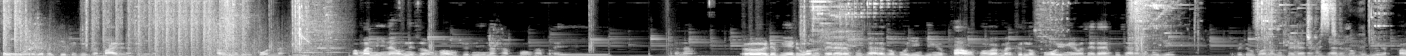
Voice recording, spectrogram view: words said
โอ้โหระยะประชิดนี่คือสบายเลยนะทีนี้นะถ้ามันไม่ต้องกลนะ ประมาณนี้นะผมในส่วนของชุดนี้นะครับพร้อมกับไอชนะเออเดี๋ยวพี่ให้ดูว่ามันใส่ได้ทั้งผู้ชายแล้วก็ผู้หญิงจริงหรือเปล่าเพราะแบบมันขึ้นโลโก้อยู่ไงว่าใส่ได้ทั้งผู้ชายแล้วก็ผู้หญิง เดี๋ยวไปดูก่อนว่ามันใส่ได้ทั้งผู้ชายแล้วก็ผู้หญิงหรือเปล่า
